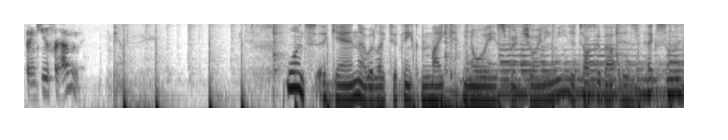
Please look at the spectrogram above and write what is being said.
Thank you for having me. Once again, I would like to thank Mike Noyes for joining me to talk about his excellent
